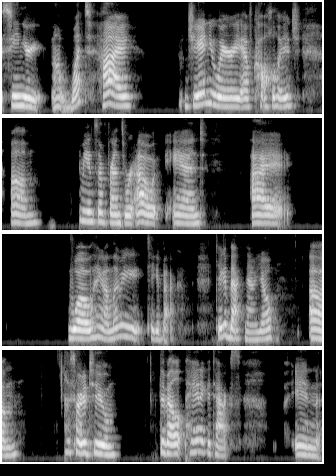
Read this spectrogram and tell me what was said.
senior, not what? Hi, January of college, um, me and some friends were out, and I, well, hang on, let me take it back. Take it back now, yo. Um, I started to develop panic attacks in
